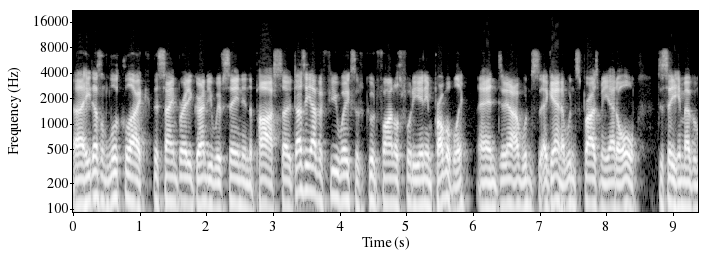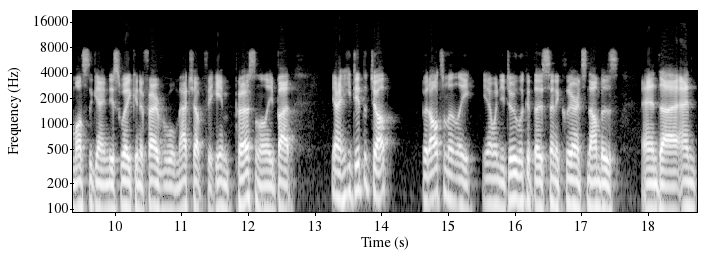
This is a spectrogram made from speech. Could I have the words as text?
Uh, he doesn't look like the same Brodie Grundy we've seen in the past. So does he have a few weeks of good finals footy in him? Probably. And you know, I wouldn't again, it wouldn't surprise me at all to see him have a monster game this week in a favourable matchup for him personally. But you know, he did the job. But ultimately, you know, when you do look at those centre clearance numbers, and uh, and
